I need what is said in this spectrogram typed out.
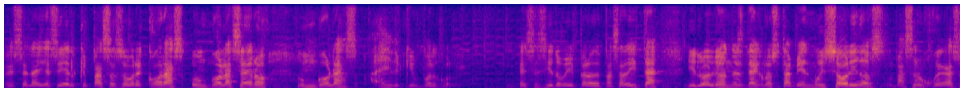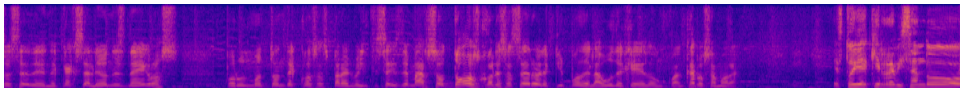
es Celaya sí el que pasa sobre Coras, un gol a cero, un golazo. Ay, ¿de quién fue el gol? Ese sí lo vi, pero de pasadita. Y los Leones Negros también muy sólidos. Va a ser un juegazo ese de Necaxa Leones Negros. Por un montón de cosas para el 26 de marzo. Dos goles a cero el equipo de la UDG, don Juan Carlos Zamora. Estoy aquí revisando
